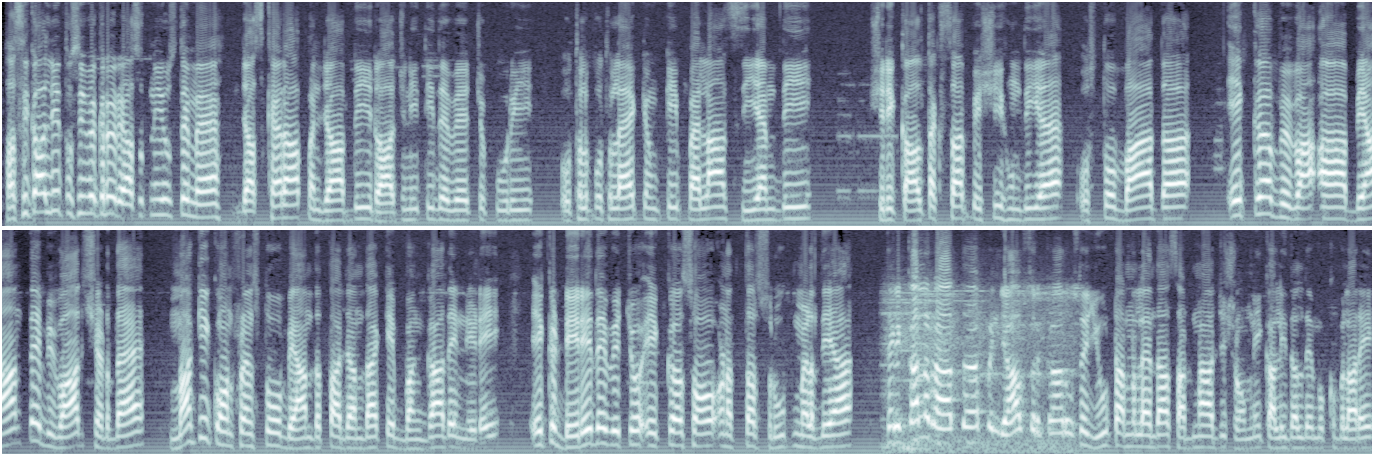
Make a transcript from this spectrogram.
ਸਤਿ ਸ਼੍ਰੀ ਅਕਾਲ ਜੀ ਤੁਸੀਂ ਵੇਖ ਰਹੇ ਹੋ ਰਿਆਸਤ ਨਿਊਜ਼ ਤੇ ਮੈਂ ਜਸ ਖਹਿਰਾ। ਪੰਜਾਬ ਦੀ ਰਾਜਨੀਤੀ ਦੇ ਵਿੱਚ ਪੂਰੀ ਉਥਲ-ਪੁਥਲ ਹੈ ਕਿਉਂਕਿ ਪਹਿਲਾਂ ਸੀਐਮ ਦੀ ਸ਼੍ਰੀ ਅਕਾਲ ਤਖਤ ਸਾਹਿਬ ਪੇਸ਼ੀ ਹੁੰਦੀ ਹੈ। ਉਸ ਤੋਂ ਬਾਅਦ ਇੱਕ ਬਿਆਨ ਤੇ ਵਿਵਾਦ ਛਿੜਦਾ ਹੈ। ਮਾਗੀ ਕਾਨਫਰੰਸ ਤੋਂ ਬਿਆਨ ਦਿੱਤਾ ਜਾਂਦਾ ਕਿ ਬੰਗਾ ਦੇ ਨੇੜੇ ਇੱਕ ਡੇਰੇ ਦੇ ਵਿੱਚੋਂ 169 ਸਰੂਪ ਮਿਲਦੇ ਆ ਤੇ ਕੱਲ ਰਾਤ ਪੰਜਾਬ ਸਰਕਾਰ ਉਸੇ ਯੂ ਟਰਨ ਲੈਂਦਾ। ਸਾਡੇ ਨਾਲ ਅੱਜ ਸ਼੍ਰੋਮਣੀ ਅਕਾਲੀ ਦਲ ਦੇ ਮੁੱਖ ਬੁਲਾਰੇ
